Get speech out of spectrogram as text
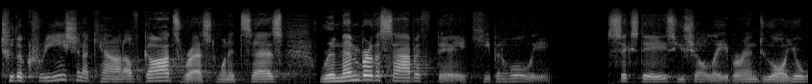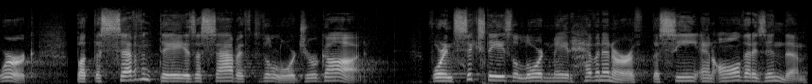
to the creation account of God's rest when it says, Remember the Sabbath day, keep it holy. Six days you shall labor and do all your work, but the seventh day is a Sabbath to the Lord your God. For in six days the Lord made heaven and earth, the sea, and all that is in them,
